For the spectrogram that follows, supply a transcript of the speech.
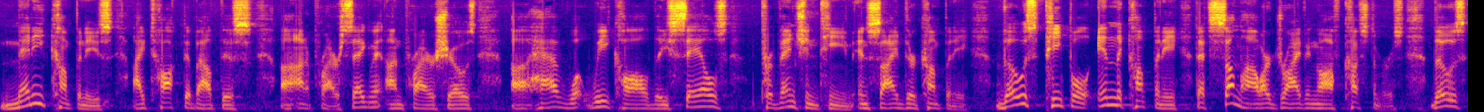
Many companies, I talked about this uh, on a prior segment, on prior shows, uh, have what we call the sales prevention team inside their company. Those people in the company that somehow are driving off customers. Those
